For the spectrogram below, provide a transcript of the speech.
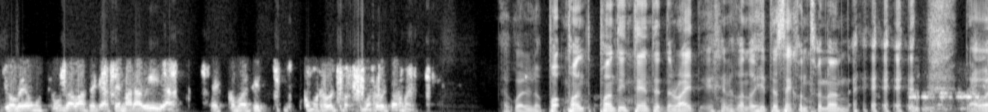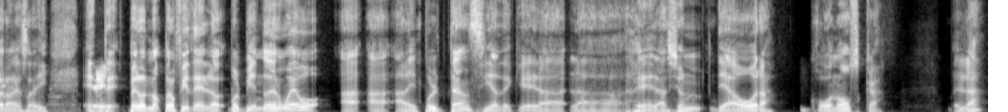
yo veo un segunda base que hace maravilla. Es como decir, como Roberto, como Roberto Lamar de acuerdo. Punt, intended, right? Cuando dijiste second to none. Está bueno eso ahí. Este, Pero no, pero fíjate, volviendo de nuevo a, la importancia de que la, generación de ahora conozca, ¿verdad?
